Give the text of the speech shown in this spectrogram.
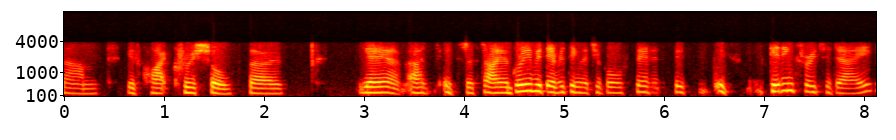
um, is quite crucial. So yeah, uh, it's just I agree with everything that you've all said. It's, it's, it's getting through today,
